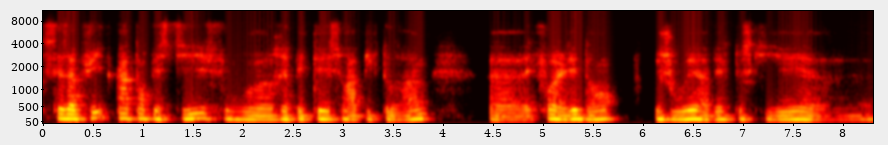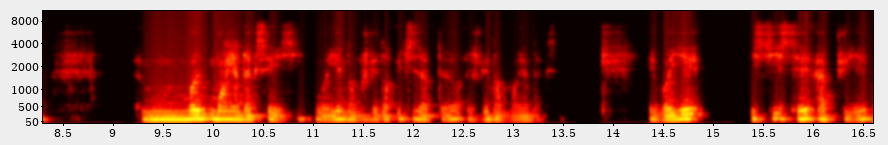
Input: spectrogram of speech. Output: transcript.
ces appuis intempestifs ou euh, répétés sur un pictogramme, euh, il faut aller dans jouer avec tout ce qui est euh, moyen d'accès ici. Vous voyez, donc je vais dans utilisateur et je vais dans moyen d'accès. Et vous voyez, ici, c'est appuyer.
